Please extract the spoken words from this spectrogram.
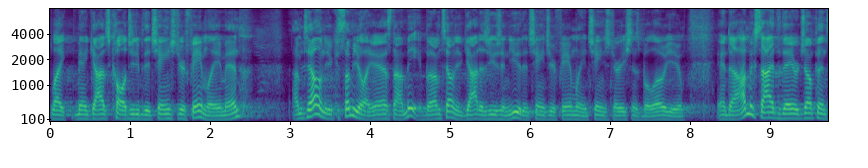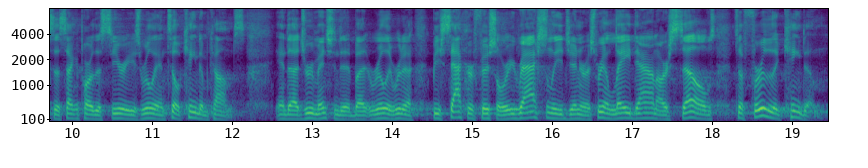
like, man, God's called you to be the change in your family. Amen? Yeah. I'm telling you, because some of you are like, yeah, it's not me. But I'm telling you, God is using you to change your family and change generations below you. And uh, I'm excited today. We're jumping into the second part of this series, really until kingdom comes. And uh, Drew mentioned it, but really, we're going to be sacrificial, we're irrationally generous. We're going to lay down ourselves to further the kingdom,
